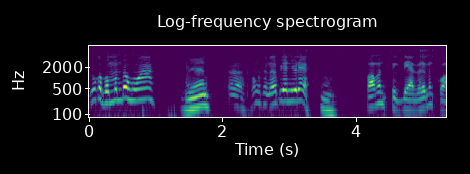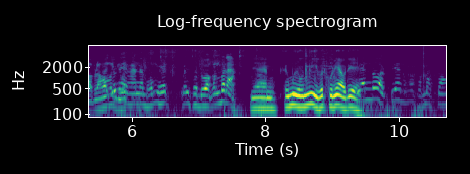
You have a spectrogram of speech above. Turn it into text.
อยู่กับผมมันต้องหัว แม่นเออผมก็เสนอเปลี่ยนอยู่เด้ อืมพ อมันตึกแดดเลยมันกรอบแล้วเขาเขาอมายู่หยุในดหันน่ะผมเฮ็ดมันสะดวกกันปะล่ะแม่นเครื่องมือมันมีเบิดกูแนวเดิเปลี่ยนโดดเปลี่ยนเขาผมมาซอง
